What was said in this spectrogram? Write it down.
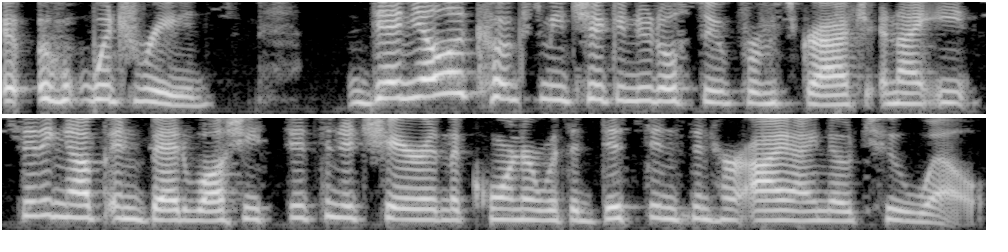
which reads, Daniela cooks me chicken noodle soup from scratch, and I eat sitting up in bed while she sits in a chair in the corner with a distance in her eye I know too well.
